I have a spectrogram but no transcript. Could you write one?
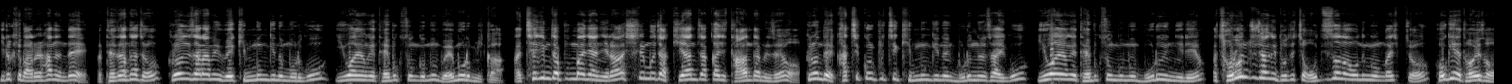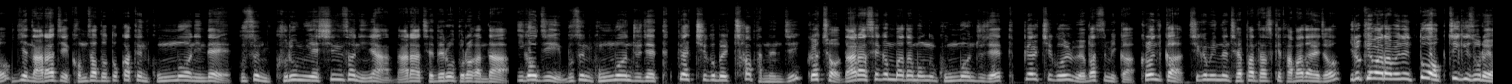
이렇게 말을 하는데 아, 대단하죠. 그런 사람이 왜 김문기는 모르고 이화영의 대북 송금은 왜 모릅니까? 아, 책임자뿐만이 아니라 실무자, 기한자까지 다 한다면서요. 그런데 같이 골프치 김문기는 모르는 사이고 이화영의 대북 송금은 모르는 일이에요? 아, 저런 주장이 도대체 어디서 나오는 건가 싶죠. 거기에 더해서 이게 나라지 검사도 똑같은 공무원인데 무슨 구름 위의 신선이냐 나라 제대로 돌아간다 이거지 무슨 공무원 주제에 특별 취급을 쳐받는지 그렇죠 나라 세금 받아먹는 공무원 주제에 특별 취급을 왜 받습니까 그러니까 지금 있는 재판 다섯 개 다 받아야죠 이렇게 말하면 또 억지 기소래요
